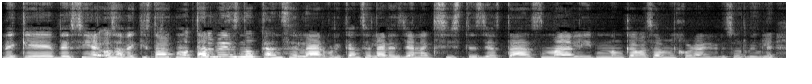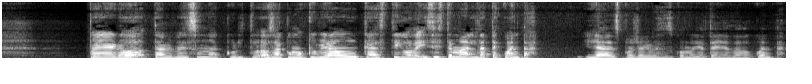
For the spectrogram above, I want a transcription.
de que decía, o sea, de que estaba como, tal vez no cancelar, porque cancelar es ya no existes, ya estás mal y nunca vas a mejorar y eres horrible. Pero tal vez una cultura, o sea, como que hubiera un castigo de, hiciste mal, date cuenta. Y ya después regresas cuando ya te hayas dado cuenta.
